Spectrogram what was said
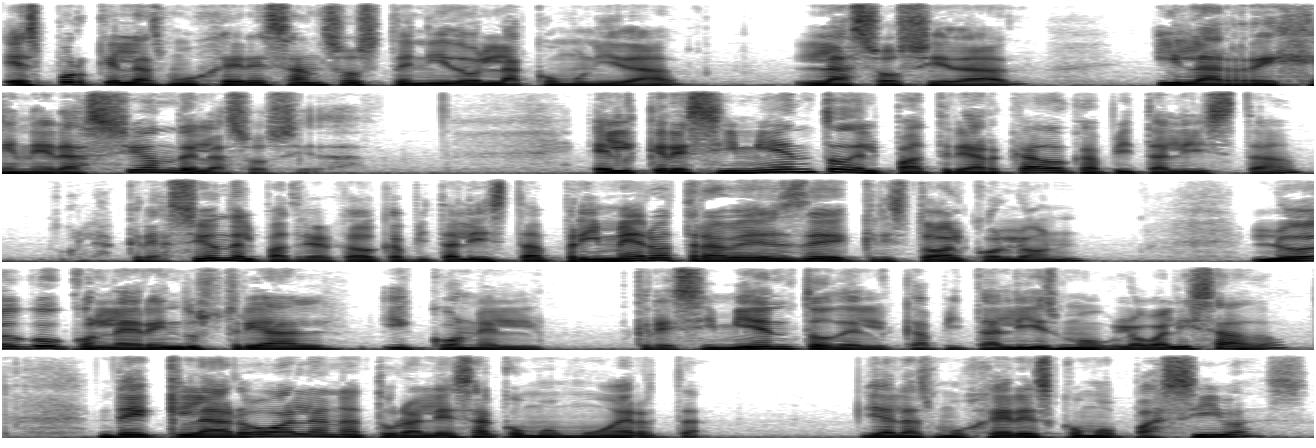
es porque las mujeres han sostenido la comunidad, la sociedad y la regeneración de la sociedad. El crecimiento del patriarcado capitalista, o la creación del patriarcado capitalista, primero a través de Cristóbal Colón, luego con la era industrial y con el crecimiento del capitalismo globalizado, declaró a la naturaleza como muerta y a las mujeres como pasivas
